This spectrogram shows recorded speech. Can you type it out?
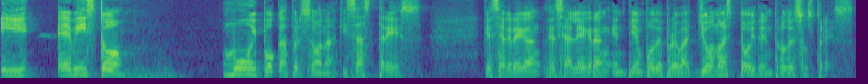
Y he visto muy pocas personas, quizás tres, que se, agregan, que se alegran en tiempo de prueba. Yo no estoy dentro de esos tres.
